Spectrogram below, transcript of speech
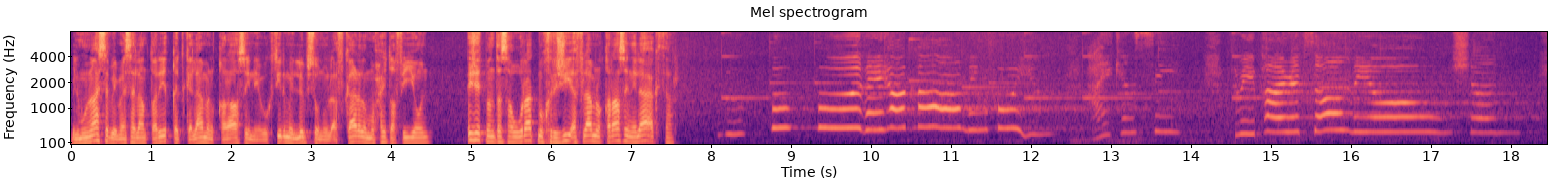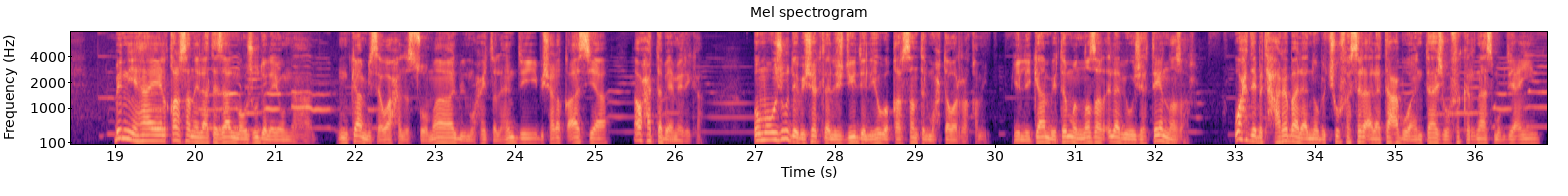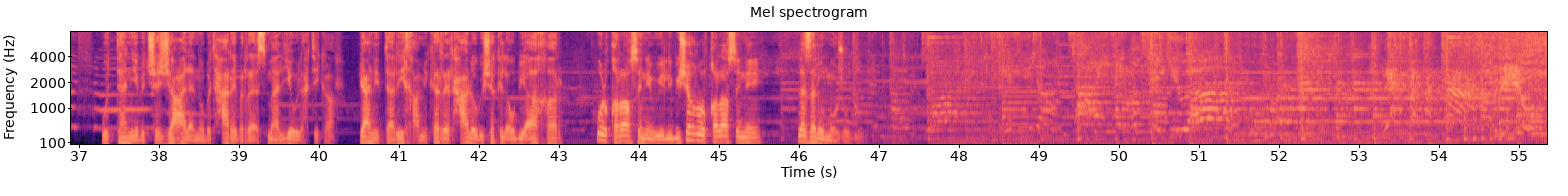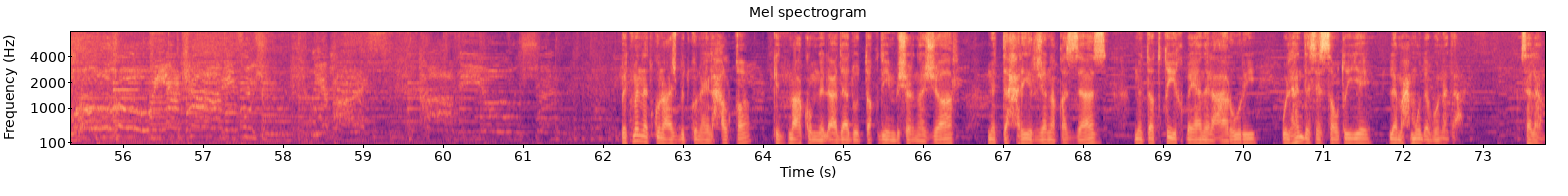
بالمناسبة مثلا طريقة كلام القراصنة وكتير من لبسهم والأفكار المحيطة فيهم إجت من تصورات مخرجي أفلام القراصنة لا أكثر. بالنهاية القرصنة لا تزال موجودة ليومنا هذا إن كان بسواحل الصومال بالمحيط الهندي بشرق آسيا أو حتى بأمريكا. وموجودة بشكلها الجديد اللي هو قرصنة المحتوى الرقمي يلي كان بيتم النظر إلها بوجهتين نظر. وحدة بتحاربها لأنه بتشوفها سرقة لتعب وإنتاج وفكر ناس مبدعين والتانية بتشجعها لأنه بتحارب الرأسمالية والاحتكار. يعني التاريخ عم يكرر حاله بشكل أو بآخر والقراصنة واللي بيشغلوا القراصنة لازالوا موجودين. بتمنى تكون عجبتكم هاي الحلقة. كنت معكم من الإعداد والتقديم بشر نجار من التحرير جنى قزاز من التدقيق بيان العاروري والهندسة الصوتية لمحمود أبو ندى. سلام.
